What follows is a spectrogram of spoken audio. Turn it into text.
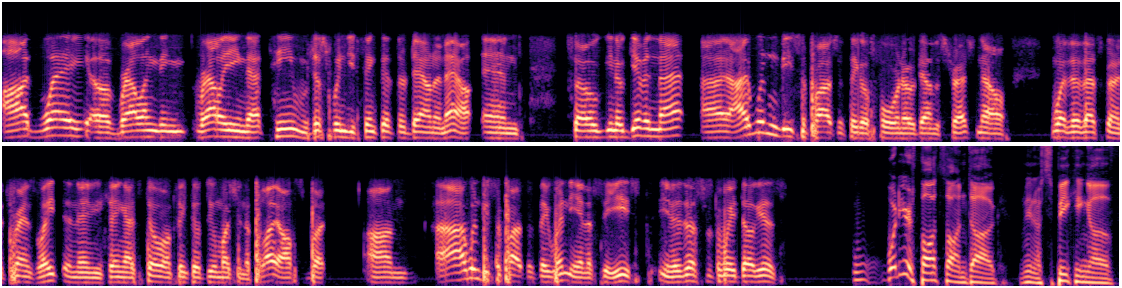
odd way of rallying rallying that team just when you think that they're down and out. And so, you know, given that, I, I wouldn't be surprised if they go four and zero oh down the stretch. Now, whether that's going to translate in anything, I still don't think they'll do much in the playoffs. But um, I wouldn't be surprised if they win the NFC East. You know, that's just the way Doug is. What are your thoughts on Doug? You know, speaking of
